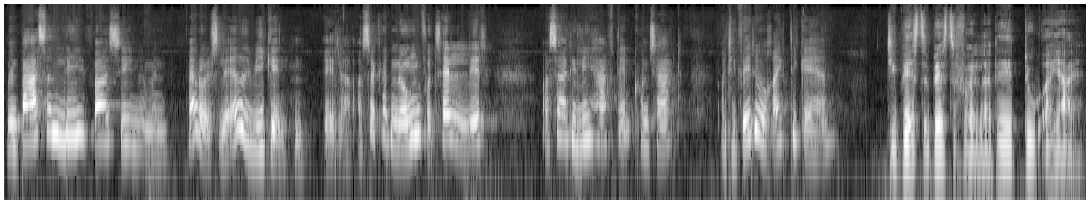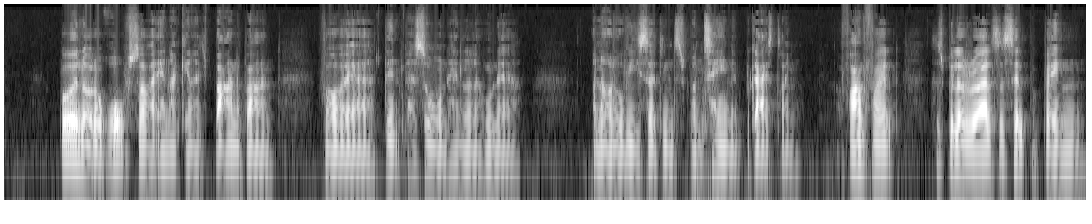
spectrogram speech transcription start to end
Men bare sådan lige for at sige, men, hvad har du ellers lavet i weekenden? Eller, og så kan den unge fortælle lidt, og så har de lige haft den kontakt. Og de vil det jo rigtig gerne. De bedste bedsteforældre, det er du og jeg. Både når du roser og anerkender dit barnebarn for at være den person, han eller hun er. Og når du viser din spontane begejstring. Og frem for alt, så spiller du dig altså selv på banen.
